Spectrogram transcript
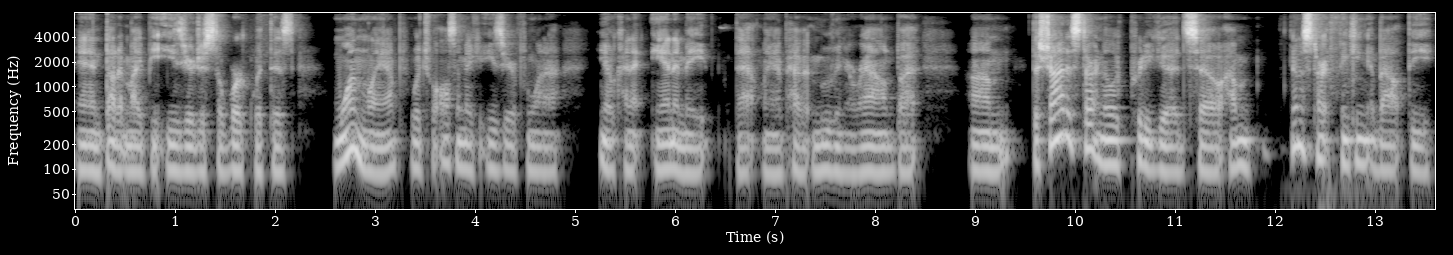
and thought it might be easier just to work with this one lamp, which will also make it easier if we want to, you know, kind of animate that lamp, have it moving around. But um, the shot is starting to look pretty good, so I'm going to start thinking about the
